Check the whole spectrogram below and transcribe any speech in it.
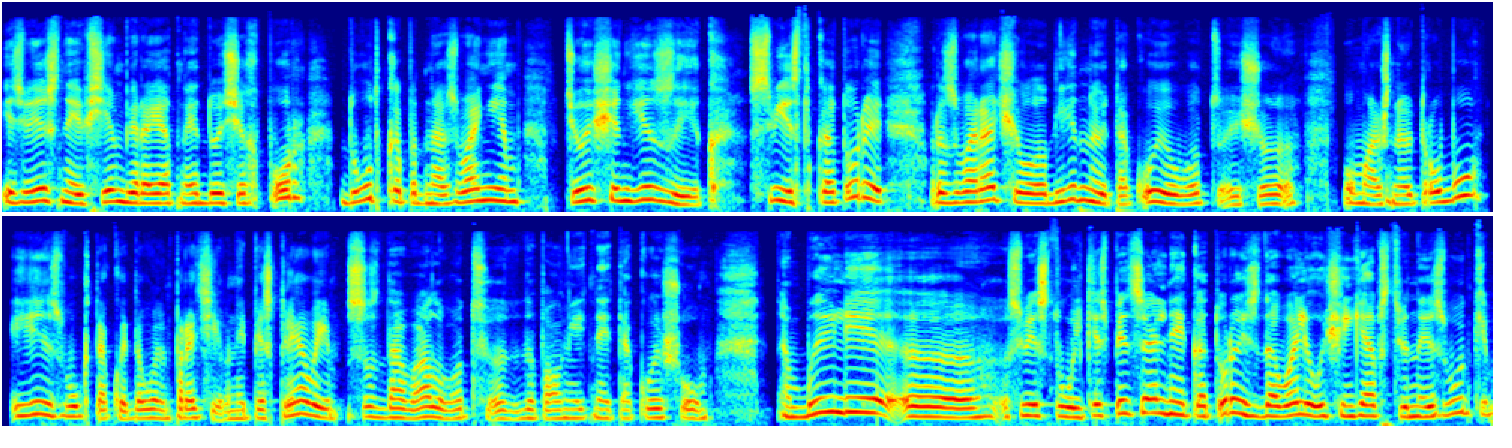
известная всем, вероятно, и до сих пор дудка под названием «тещин язык», свист который разворачивал длинную такую вот еще бумажную трубу, и звук такой довольно противный, песклявый, создавал вот дополнительный такой шум. Были э, свистульки специальные, которые издавали очень явственные звуки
